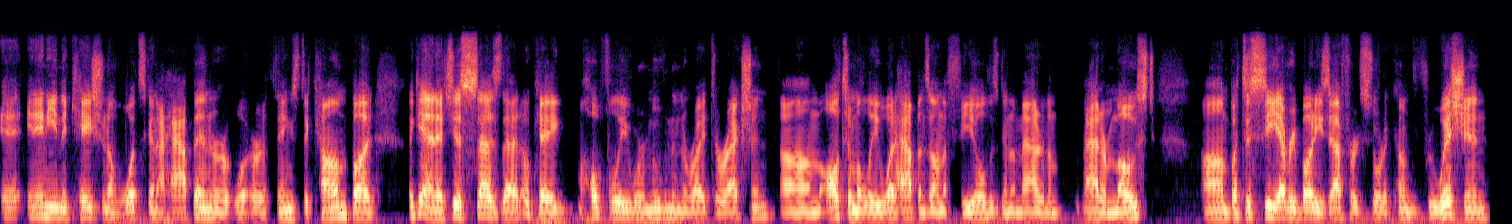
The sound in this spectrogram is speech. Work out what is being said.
in any indication of what's going to happen or, or, things to come. But again, it just says that, okay, hopefully we're moving in the right direction. Um, ultimately, what happens on the field is going to matter the matter most. Um, but to see everybody's efforts sort of come to fruition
